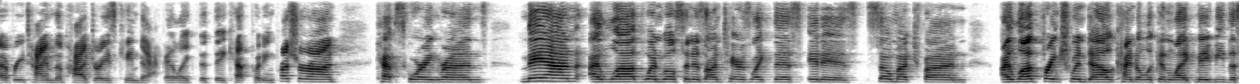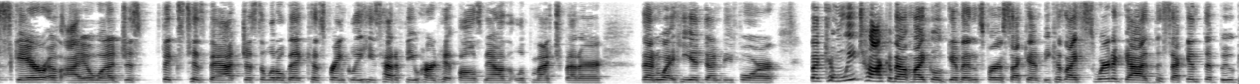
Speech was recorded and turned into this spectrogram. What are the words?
every time the Padres came back. I liked that they kept putting pressure on, kept scoring runs. Man, I love when Willson is on tears like this. It is so much fun. I love Frank Schwindel kind of looking like maybe the scare of Iowa just fixed his bat just a little bit because frankly he's had a few hard hit balls now that look much better than what he had done before. But can we talk about Mychal Givens for a second? Because I swear to God, the second that Boog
